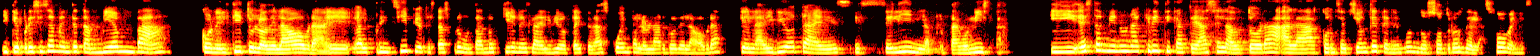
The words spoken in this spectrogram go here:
y que precisamente también va con el título de la obra. Eh, al principio te estás preguntando quién es la idiota y te das cuenta a lo largo de la obra que la idiota es, es Celine, la protagonista. Y es también una crítica que hace la autora a la concepción que tenemos nosotros de las jóvenes,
